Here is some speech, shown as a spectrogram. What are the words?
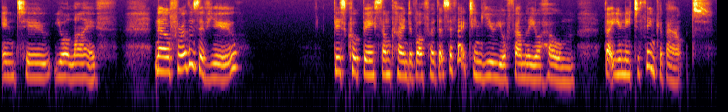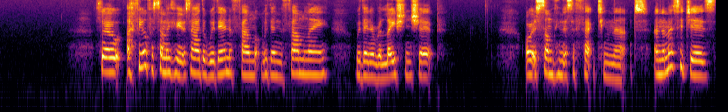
into your life. Now, for others of you, this could be some kind of offer that's affecting you, your family, your home that you need to think about. So I feel for some of you, it's either within a family, within the family, within a relationship, or it's something that's affecting that. And the message is,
